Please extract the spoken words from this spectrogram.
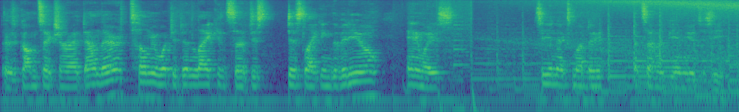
there's a comment section right down there. Tell me what you didn't like instead of just disliking the video. Anyways, see you next Monday at 7 p.m. UTC.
